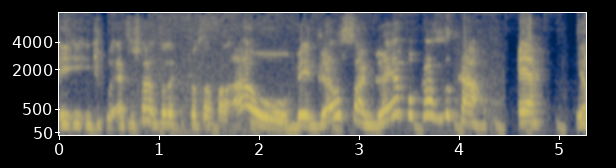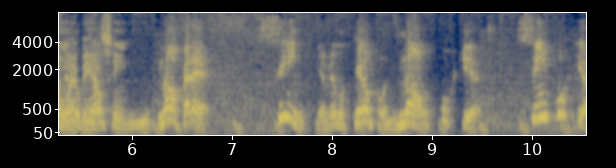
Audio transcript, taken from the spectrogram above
E, e, tipo, essa história toda que o pessoal fala, ah, o vegano só ganha por causa do carro. É. Não é bem tempo- assim. Não, pera aí. Sim, e ao mesmo tempo, não. Por quê? Sim, porque,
